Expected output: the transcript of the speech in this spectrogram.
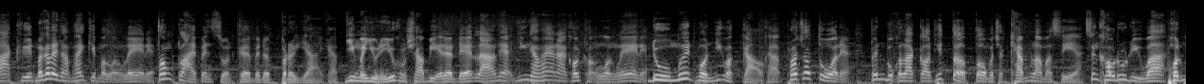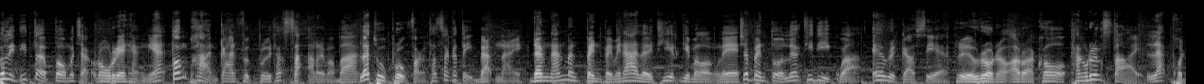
มากขึ้น มันก็เลยทำให้เกมมาลองเล่เนี่ยต้องกลายเป็นส่วนเกินไปโดยปริยายครับยิ่งมาอยู่ในยุคของชาบีเอเดเดสแล้วเนี่ยยิ่งทำให้อนาคตของลองเล่เนี่ยดูมืดมนยิ่งกว่าเก่าครับเพราะเจ้าตัวเนี่ยเป็นบุคลากรที่เติบโตมาจากแคมป์ลามาเซีย ซึ่งเขารู้ดีว่าผลผลิตที่เติบโตมาจากโรงเรียนแห่งนี้ต้องผ่านการฝึกปรือทักษะอะไรมาบ้างและถูกปลูกฝังทัศนคติแบบไหน ดังนั้นมันเป็นไปไม่ได้เลยที่กิมาลองเล่จะเป็นตัวเลือกที่ดีกว่าเอริกกาเซีย หรือโรนัลอาราโคทั้งเรื่องสไตล์และผล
